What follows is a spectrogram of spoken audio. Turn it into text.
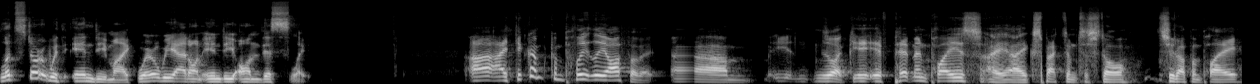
let's start with Indy, Mike. Where are we at on Indy on this slate? Uh, I think I'm completely off of it. Um, look, if Pittman plays, I, I, expect him to still suit up and play.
